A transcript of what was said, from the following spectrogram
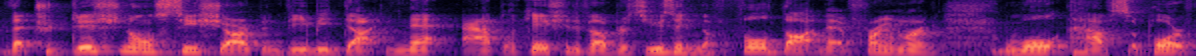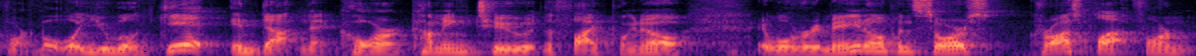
that traditional C Sharp and VB.NET application developers using the full .NET framework won't have support for. But what you will get in .NET Core coming to the 5.0, it will remain open source, cross-platform,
